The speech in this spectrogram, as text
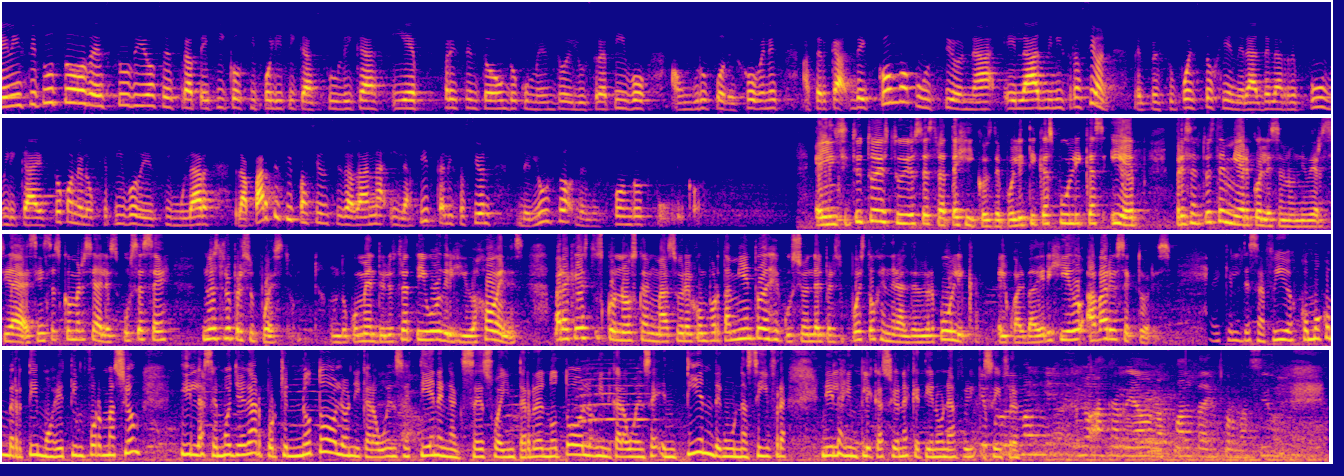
El Instituto de Estudios Estratégicos y Políticas Públicas, IEP, presentó un documento ilustrativo a un grupo de jóvenes acerca de cómo funciona la administración del presupuesto general de la República. Esto con el objetivo de estimular la participación ciudadana y la fiscalización del uso de los fondos públicos. El Instituto de Estudios Estratégicos de Políticas Públicas, IEP, presentó este miércoles en la Universidad de Ciencias Comerciales, UCC, nuestro presupuesto, un documento ilustrativo dirigido a jóvenes, para que estos conozcan más sobre el comportamiento de ejecución del presupuesto general de la República, el cual va dirigido a varios sectores. Es que el desafío es cómo convertimos esta información y la hacemos llegar, porque no todos los nicaragüenses tienen acceso a Internet, no todos los nicaragüenses entienden una cifra ni las implicaciones que tiene una ¿Qué cifra. ¿No ha acarreado la falta de información?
